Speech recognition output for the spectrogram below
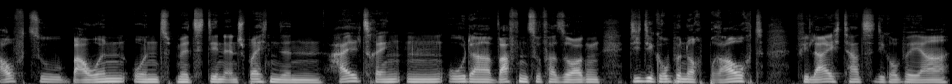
aufzubauen und mit den entsprechenden Heiltränken oder Waffen zu versorgen, die die Gruppe noch braucht. Vielleicht hat die Gruppe ja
